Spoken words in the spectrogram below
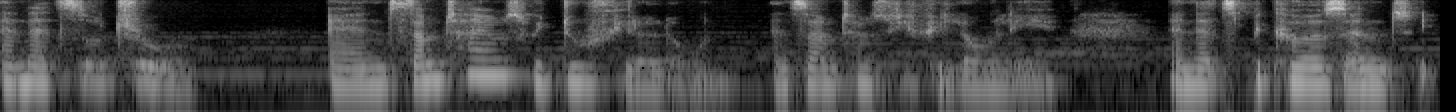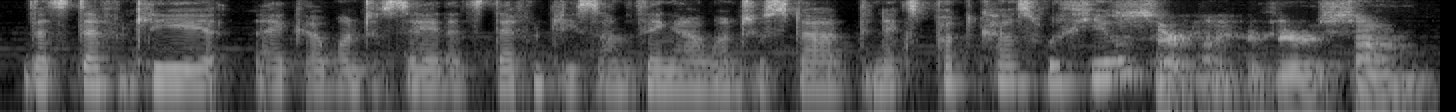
and that's so true. And sometimes we do feel alone, and sometimes we feel lonely. And that's because, and that's definitely, like, I want to say, that's definitely something I want to start the next podcast with you. Certainly, because there's some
